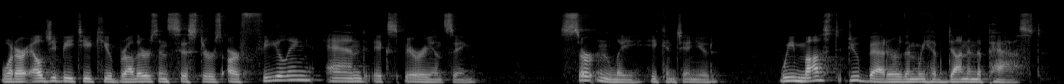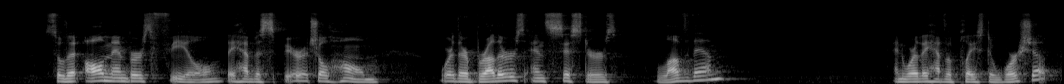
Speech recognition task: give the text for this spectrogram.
what our LGBTQ brothers and sisters are feeling and experiencing. Certainly, he continued, we must do better than we have done in the past so that all members feel they have a spiritual home where their brothers and sisters love them and where they have a place to worship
